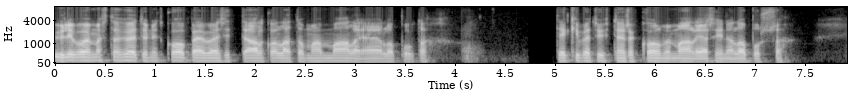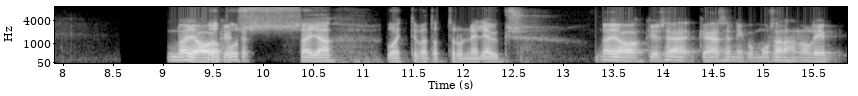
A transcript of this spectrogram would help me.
ylivoimasta hyötynyt KPV sitten alkoi latomaan maaleja ja lopulta tekivät yhteensä kolme maalia siinä lopussa. No joo, lopussa kyllä. ja voittivat ottelun 4-1. No joo, kyllä se, kyllähän se niin kuin Musanhan oli,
